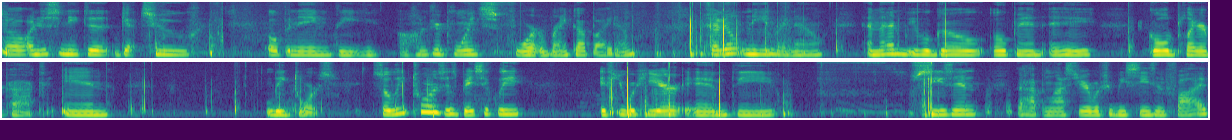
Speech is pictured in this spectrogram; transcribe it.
So I just need to get to opening the 100 points for a rank up item, which I don't need right now, and then we will go open a gold player pack in League Tours. So League Tours is basically if you were here in the season that happened last year, which would be season five.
